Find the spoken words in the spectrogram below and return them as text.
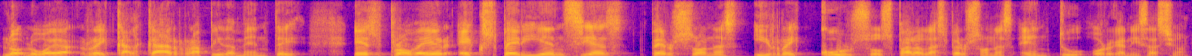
lo, lo voy a recalcar rápidamente. Es proveer experiencias personas y recursos para las personas en tu organización.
